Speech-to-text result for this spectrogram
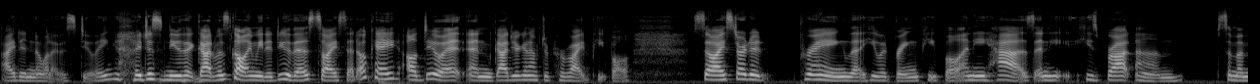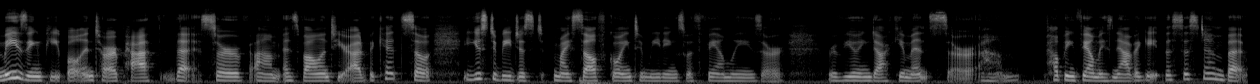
I didn't know what I was doing. I just knew that God was calling me to do this. So I said, okay, I'll do it. And God, you're going to have to provide people. So I started praying that he would bring people, and he has, and he, he's brought um, some amazing people into our path that serve um, as volunteer advocates. So it used to be just myself going to meetings with families or reviewing documents or um, helping families navigate the system, but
